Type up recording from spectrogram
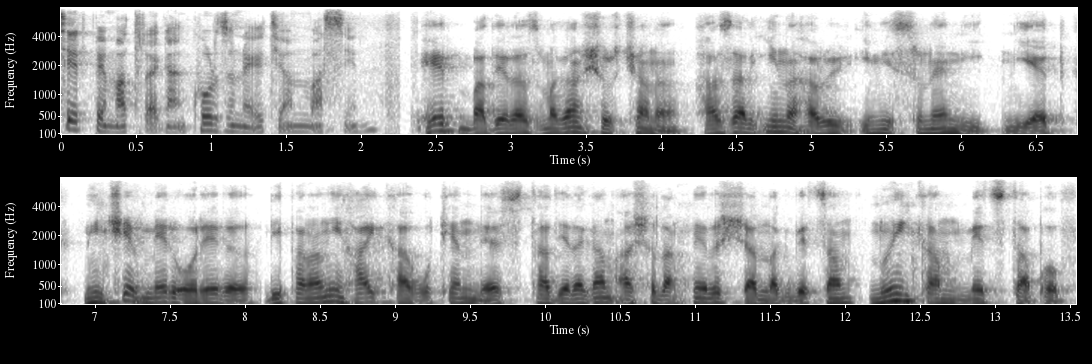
ցերպեմատրական կորձունեության մասին։ Հետ պատերազմական շրջանը 1990-ին յետք մինչև մեր օրերը Լիբանանի հայ քաղաքության ներս թադերական աշխատանքները շարունակվեցան նույնքան մեծ թափով։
